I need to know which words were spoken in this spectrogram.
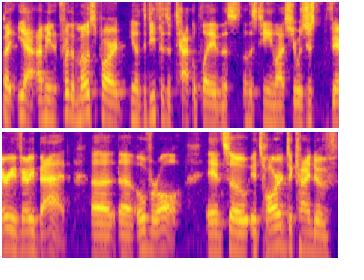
but yeah, I mean, for the most part, you know, the defensive tackle play in this on this team last year was just very, very bad uh, uh, overall, and so it's hard to kind of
